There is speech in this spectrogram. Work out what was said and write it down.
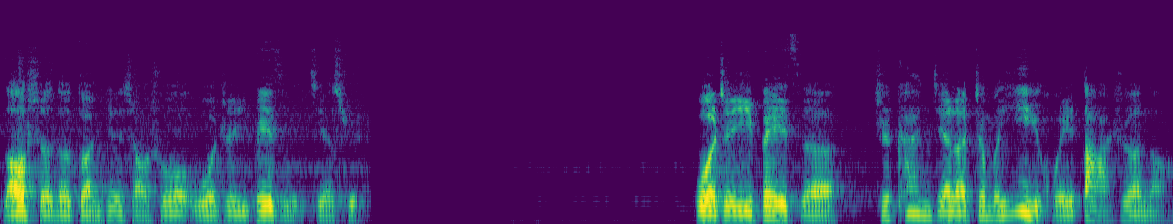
老舍的短篇小说《我这一辈子》节选。我这一辈子只看见了这么一回大热闹，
